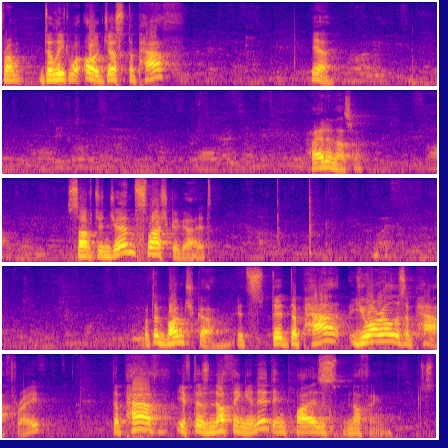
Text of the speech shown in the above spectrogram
From delete what? Oh, just the path? Yeah. Haydi nasıl? Savcıncem slash gayet. What the bunchka? It's the, the path, URL is a path, right? The path, if there's nothing in it, implies nothing. Just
